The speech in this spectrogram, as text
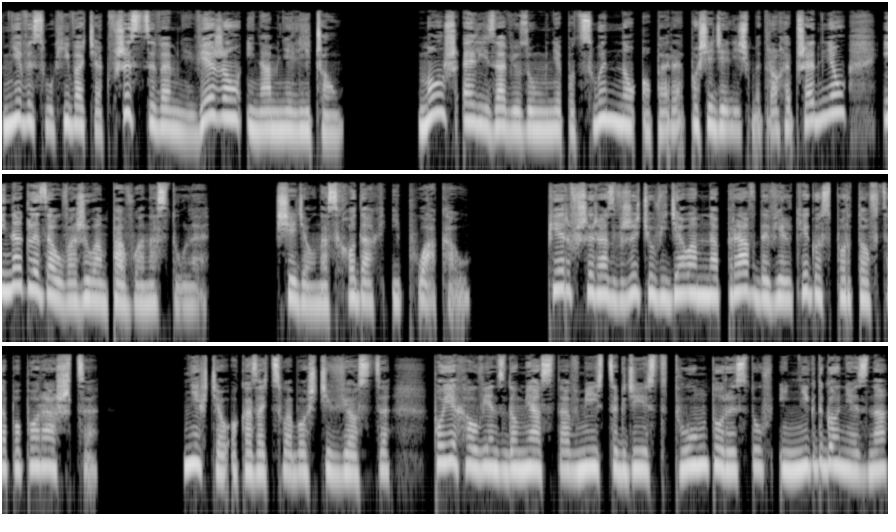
nie wysłuchiwać, jak wszyscy we mnie wierzą i na mnie liczą. Mąż Eli zawiózł mnie pod słynną operę, posiedzieliśmy trochę przed nią i nagle zauważyłam Pawła na stule. Siedział na schodach i płakał. Pierwszy raz w życiu widziałam naprawdę wielkiego sportowca po porażce. Nie chciał okazać słabości w wiosce, pojechał więc do miasta, w miejsce, gdzie jest tłum turystów i nikt go nie zna,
